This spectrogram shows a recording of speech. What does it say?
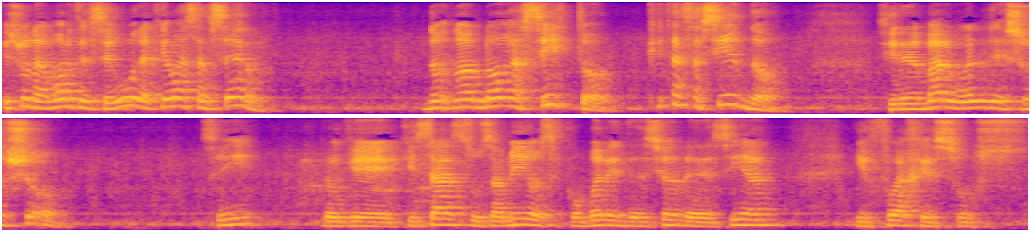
Es una muerte segura, ¿qué vas a hacer? No, no, no hagas esto, ¿qué estás haciendo? Sin embargo, él desoyó, ¿sí? Lo que quizás sus amigos con buena intención le decían y fue a Jesús.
